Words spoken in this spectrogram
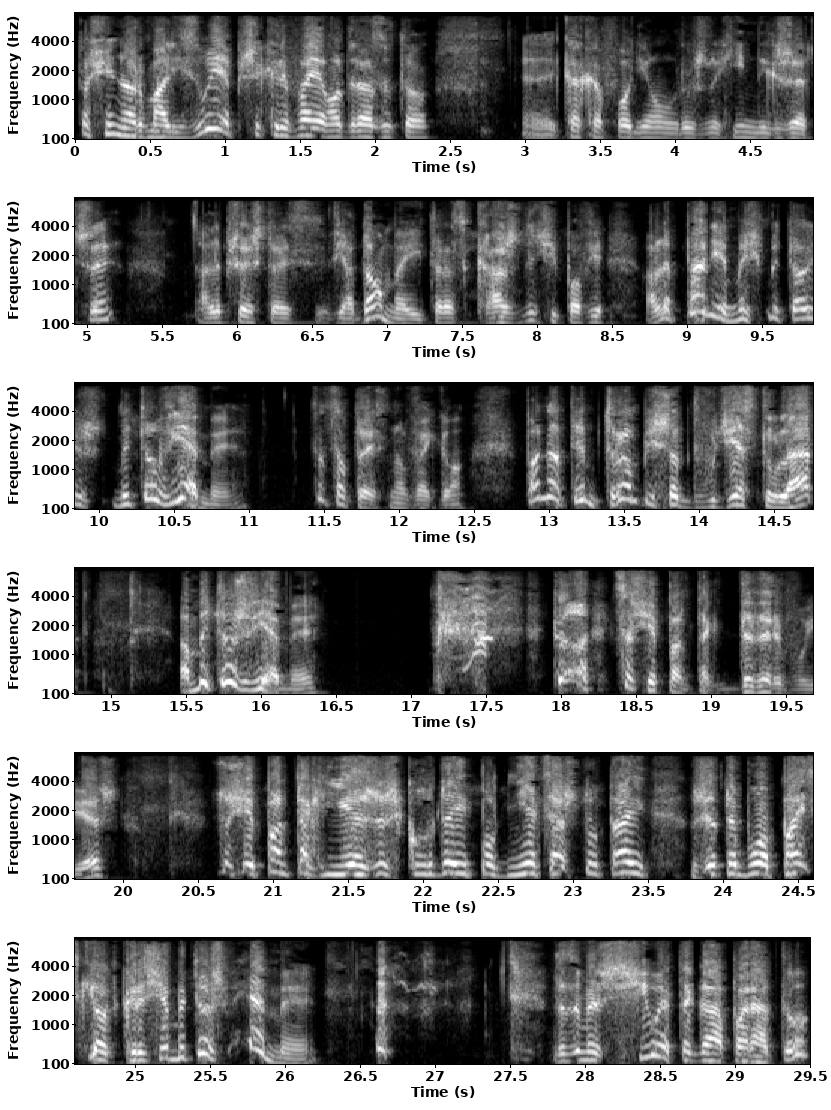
to się normalizuje, przykrywają od razu to e, kakafonią różnych innych rzeczy, ale przecież to jest wiadome i teraz każdy ci powie, ale panie, myśmy to już, my to wiemy. To co to jest nowego? Pan o tym trąbisz od 20 lat, a my to już wiemy. To co się pan tak denerwujesz? Co się pan tak jeżysz, kurde, i podniecasz tutaj, że to było pańskie odkrycie? My to już wiemy. Rozumiesz, siłę tego aparatu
